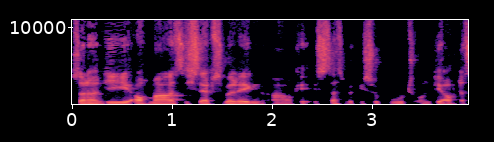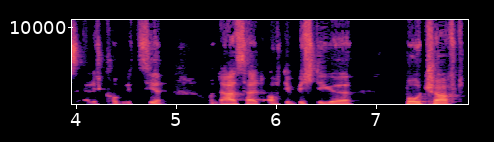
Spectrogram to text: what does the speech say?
sondern die auch mal sich selbst überlegen, ah, okay, ist das wirklich so gut und die auch das ehrlich kommunizieren. Und da ist halt auch die wichtige Botschaft,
